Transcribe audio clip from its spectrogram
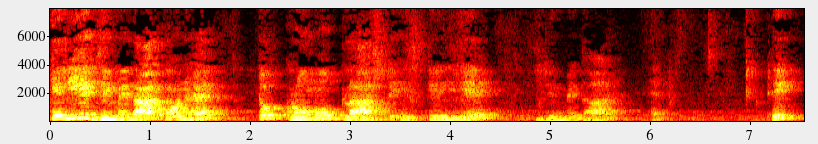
के लिए जिम्मेदार कौन है? तो क्रोमोप्लास्ट इसके लिए जिम्मेदार है। ठीक?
